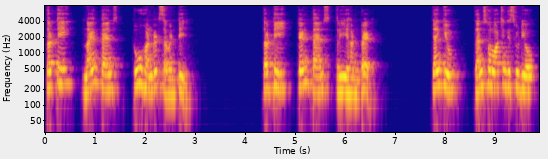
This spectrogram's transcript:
30 9 times 270. 30 10 times 300. Thank you. Thanks for watching this video.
